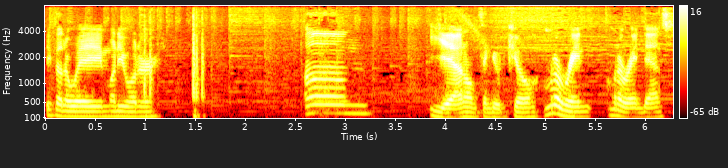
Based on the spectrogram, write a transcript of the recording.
Take that away, Muddy Water. Um, yeah, I don't think it would kill. I'm gonna rain. I'm gonna rain dance.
